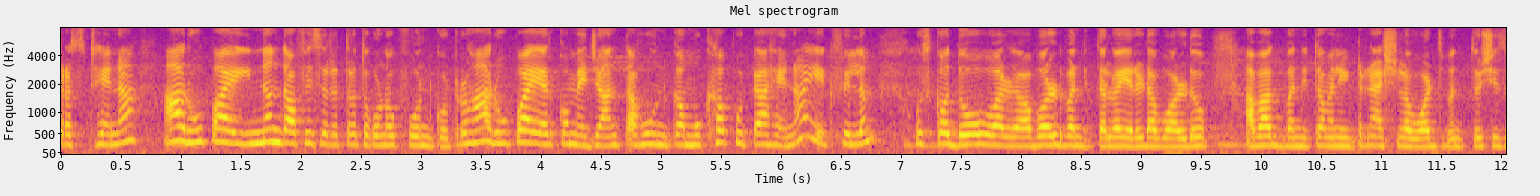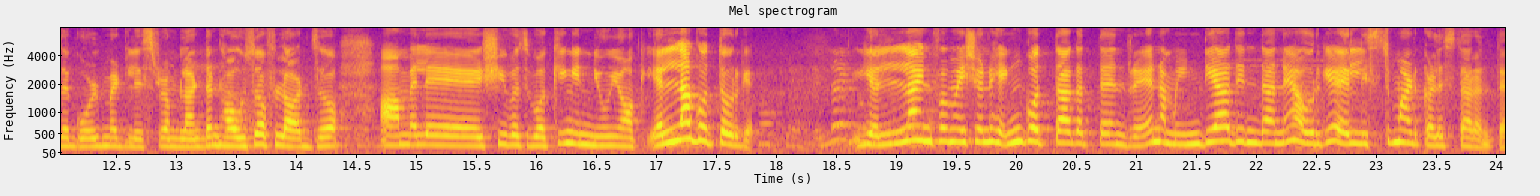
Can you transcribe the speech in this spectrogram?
ಟ್ರಸ್ಟ್ ಹೇನಾ? ಆ ರೂಪ ಇನ್ನೊಂದು ಆಫೀಸರ್ ಹತ್ರ ತೊಗೊಂಡೋಗಿ ಫೋನ್ ಕೊಟ್ಟರು ಹಾಂ, ರೂಪ ಯಾರ್ಕೊ ಮೇ ಜಾನ್ತಾ ಹೂ, ಉನ್ಕ ಮುಖ ಪುಟ ಹೇನಾ, ಏಕ್ ಫಿಲಮ್ ಉಸ್ಕೋ ದೋ ಅವಾರ್ಡ್ ಬಂದಿತ್ತಲ್ವ ಎರಡು ಅವಾರ್ಡು? ಅವಾಗ ಬಂದಿತ್ತು, ಆಮೇಲೆ ಇಂಟರ್ನ್ಯಾಷನಲ್ ಅವಾರ್ಡ್ಸ್ ಬಂತು she's a gold medallist from London House of Lords ಆಮೇಲೆ she was working in New York ಎಲ್ಲ ಗೊತ್ತು ಅವ್ರಿಗೆ. ಎಲ್ಲ ಇನ್ಫಾರ್ಮೇಷನ್ ಹೆಂಗೆ ಗೊತ್ತಾಗುತ್ತೆ ಅಂದರೆ ನಮ್ಮ ಇಂಡಿಯಾದಿಂದಾನೇ ಅವ್ರಿಗೆ ಲಿಸ್ಟ್ ಮಾಡಿ ಕಳಿಸ್ತಾರಂತೆ.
